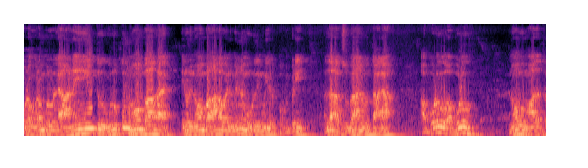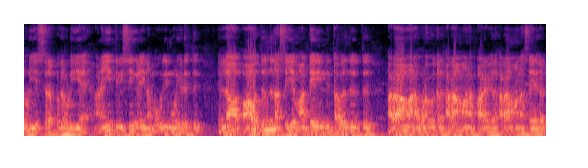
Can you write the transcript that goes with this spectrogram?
உட உடம்பில் உள்ள அனைத்து உறுப்பும் நோம்பாக என்னுடைய நோன்பாக ஆக வேண்டும் என்று நம்ம உறுதிமொழி எடுப்போம். இப்படி அல்லாஹாக்கு சுபானுத்தாலா அவ்வளோ அவ்வளோ நோம்பு மாதத்தினுடைய சிறப்புகளுடைய அனைத்து விஷயங்களை நம்ம உறுதிமொழி எடுத்து எல்லா பாவத்திலிருந்து நான் செய்ய மாட்டேன் என்று தவிர்த்து ஹராமான உணவுகள் ஹராமான பறவைகள் ஹராமான செயல்கள்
